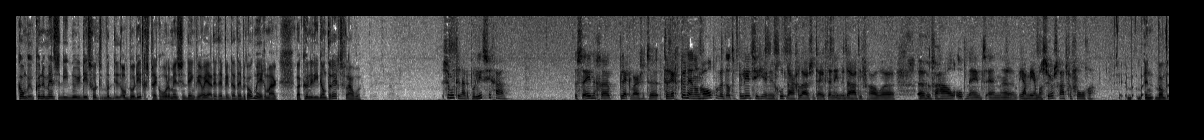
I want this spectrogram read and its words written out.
Kom, kunnen mensen die nu dit soort... ook door dit gesprek horen mensen denken... Weer, oh ja, dit heb ik, dat heb ik ook meegemaakt. Waar kunnen die dan terecht, vrouwen? Ze moeten naar de politie gaan. Dat is de enige plek waar ze te, terecht kunnen. En dan hopen we dat de politie hier nu goed naar geluisterd heeft... en inderdaad die vrouw uh, uh, hun verhaal opneemt... en uh, ja, meer masseurs gaat vervolgen. En, want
